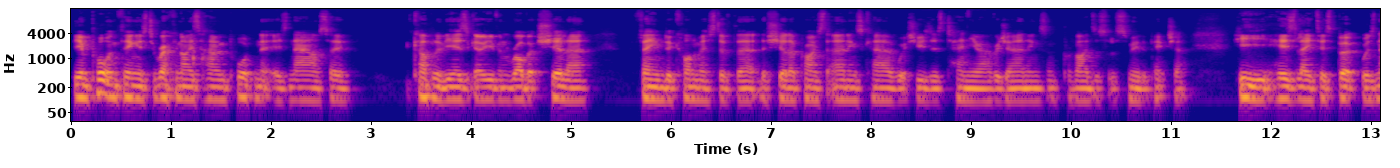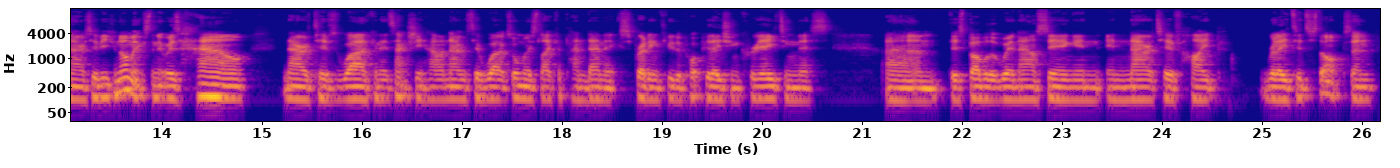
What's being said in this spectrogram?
The important thing is to recognize how important it is now. So a couple of years ago, even Robert Shiller, famed economist of the, the Shiller price to earnings curve, which uses 10 year average earnings and provides a sort of smoother picture. He his latest book was Narrative Economics, and it was how narratives work, and it's actually how a narrative works, almost like a pandemic spreading through the population, creating this um, this bubble that we're now seeing in in narrative hype related stocks, and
